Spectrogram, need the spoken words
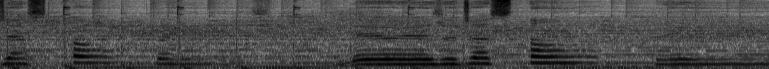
Just always. There is a just always.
